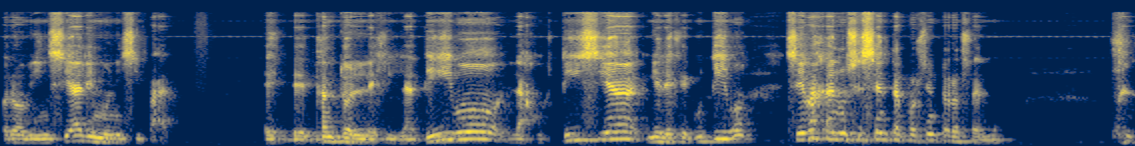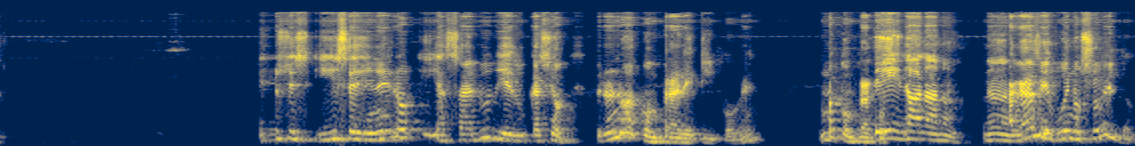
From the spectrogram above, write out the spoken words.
provincial y municipal, este, tanto el legislativo, la justicia y el ejecutivo, se bajan un 60% los sueldos. Entonces, y ese dinero y a salud y educación, pero no a comprar equipo, ¿eh? No comprar. Sí, no, no, no. Hagame buenos sueldos.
